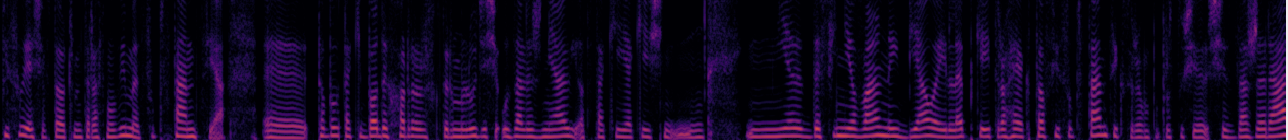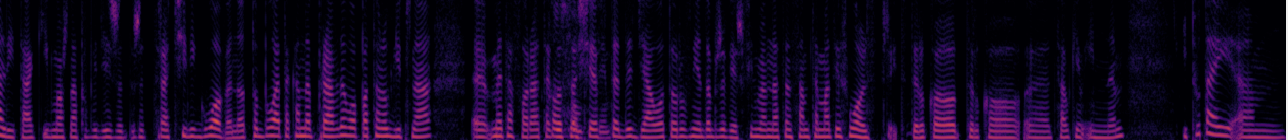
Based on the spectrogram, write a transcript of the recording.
wpisuje się w to, o czym teraz mówimy, substancja. Y, to był taki body horror, w którym ludzie się uzależniali od takiej jakiejś niedefiniowalnej, białej, lepkiej, trochę jak tofi substancji, którą po prostu się, się zażerali, tak, i można powiedzieć, że, że tracili głowę. No to była taka naprawdę łopatologiczna e, metafora tego, co się wtedy działo. To równie dobrze, wiesz, filmem na ten sam temat jest Wall Street, tylko, tylko e, całkiem innym. I tutaj... Um,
